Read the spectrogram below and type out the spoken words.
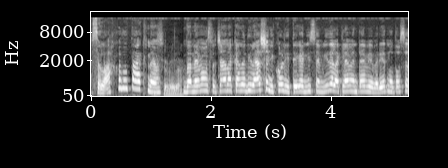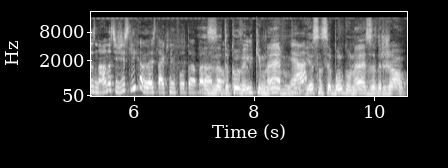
se lahko dotaknem. Seveda. Da ne bom slučajno kaj naredila, jaz še nikoli tega nisem videla, Kleven, tebi je verjetno to vse znano, si že slikal, s takšnim fotoaparatom? Za tako velikim ne. Ja? Jaz sem se bolj gune zadržal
